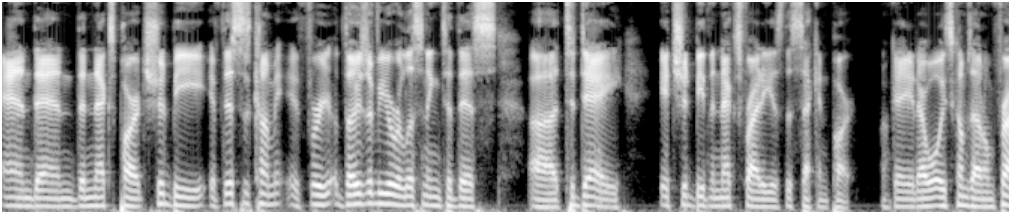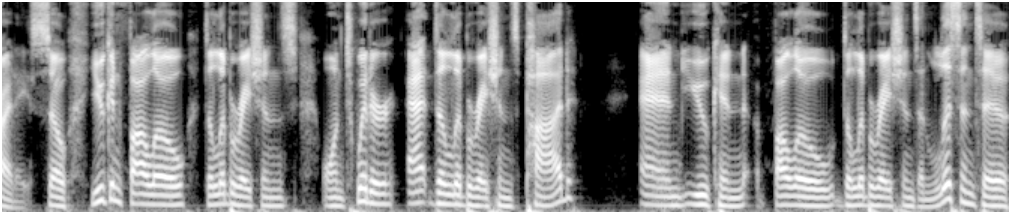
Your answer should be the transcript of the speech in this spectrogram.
and then the next part should be if this is coming. If for those of you who are listening to this uh, today, it should be the next Friday is the second part. Okay, it always comes out on Fridays. So you can follow Deliberations on Twitter at Deliberations Pod and you can follow deliberations and listen to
